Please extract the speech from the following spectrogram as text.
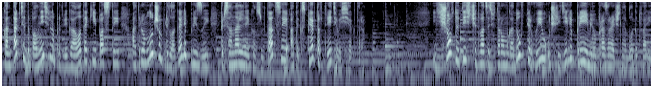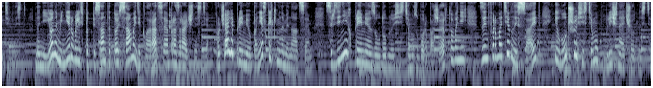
ВКонтакте дополнительно продвигала такие посты, а трем лучшим предлагали призы, персональные консультации от экспертов третьего сектора. Еще в 2022 году впервые учредили премию «Прозрачная благотворительность». На нее номинировались подписанты той самой декларации о прозрачности. Вручали премию по нескольким номинациям. Среди них премия за удобную систему сбора пожертвований, за информативный сайт и лучшую систему публичной отчетности.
